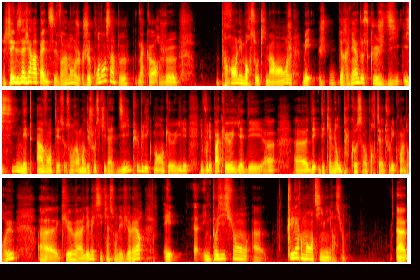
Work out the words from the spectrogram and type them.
J'exagère à peine, c'est vraiment, je, condense un peu, d'accord Je prends les morceaux qui m'arrangent, mais rien de ce que je dis ici n'est inventé. Ce sont vraiment des choses qu'il a dit publiquement, qu'il est, il voulait pas qu'il y ait des, euh, euh, des, camions de tacos à emporter à tous les coins de rue, euh, que les Mexicains sont des violeurs, et une position clairement anti-immigration euh,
